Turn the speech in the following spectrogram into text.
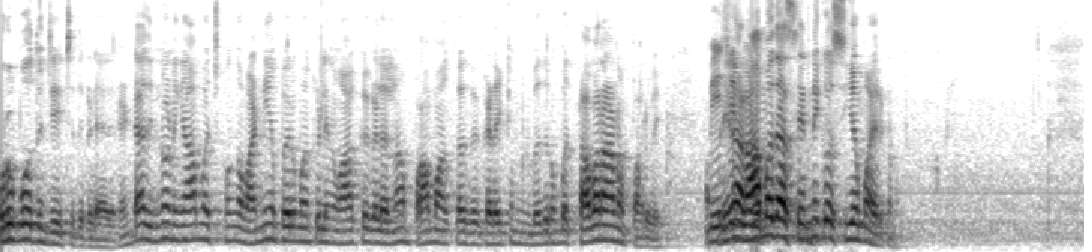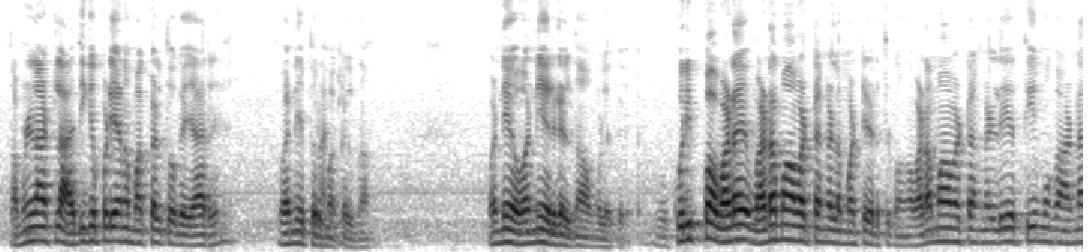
ஒருபோதும் ஜெயிச்சது கிடையாது. ரெண்டாவது இன்னொன்று ஞாபகம் வச்சுக்கோங்க வன்னிய பெருமக்களின் வாக்குகள் எல்லாம் பாமகவுக்கு கிடைக்கும் என்பது ரொம்ப தவறான பார்வை. ராமதாஸ் என்னைக்கோ சிஎம் இருக்கணும். தமிழ்நாட்டில் அதிகப்படியான மக்கள் தொகை யார்? வன்னிய பெருமக்கள் தான் வன்னிய வன்னியர்கள் தான் உங்களுக்கு குறிப்பாக வட வட மாவட்டங்களை மட்டும் எடுத்துக்கோங்க. வட மாவட்டங்கள்லேயே திமுக அண்ணா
